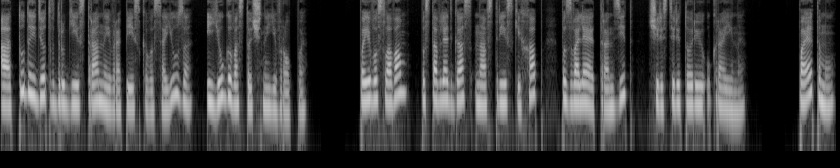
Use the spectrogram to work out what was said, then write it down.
а оттуда идет в другие страны Европейского Союза и Юго-Восточной Европы. По его словам, поставлять газ на австрийский хаб позволяет транзит через территорию Украины. Поэтому,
